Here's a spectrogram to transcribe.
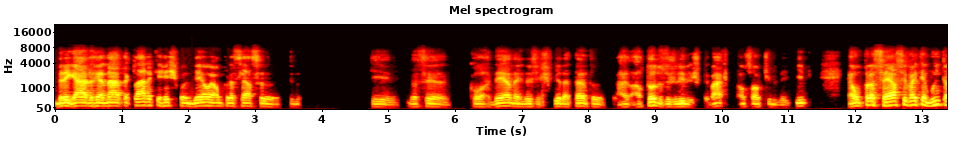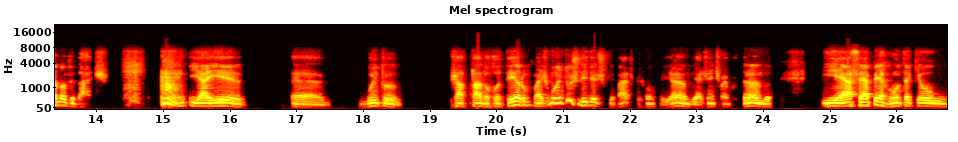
Obrigado, Renata. Claro que respondeu, é um processo que você coordena e nos inspira tanto a, a, todos os líderes climáticos, não só o time da equipe. É um processo e vai ter muita novidade. E aí é, muito já está no roteiro, mas muitos líderes climáticos vão criando e a gente vai mudando. E essa é a pergunta que eu.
